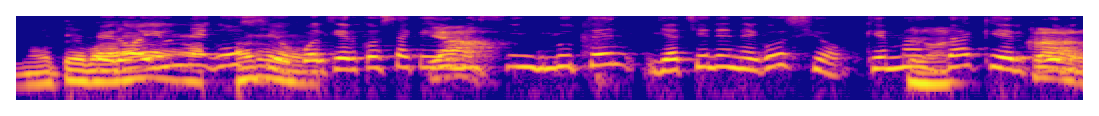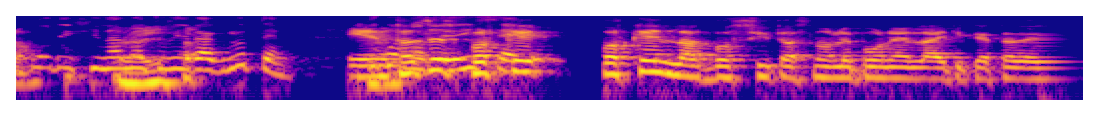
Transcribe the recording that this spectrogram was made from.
no te va Pero hay un negocio, cualquier cosa que Ya. llames sin gluten ya tiene negocio. ¿Qué más Pero- da que el claro, producto original no tuviera gluten? y entonces, te ¿por qué, ¿por qué en las bolsitas no le ponen la etiqueta de...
